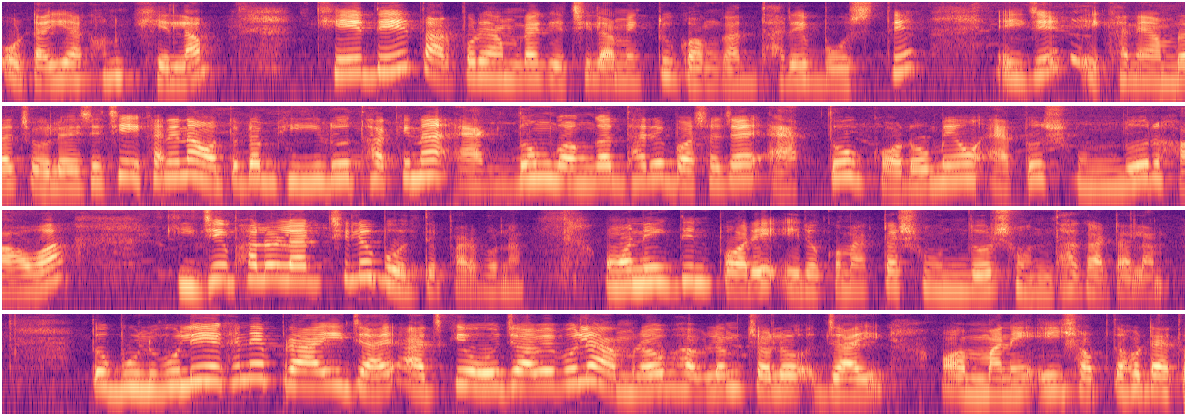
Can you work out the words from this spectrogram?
ওটাই এখন খেলাম। খেয়ে দিয়ে তারপরে আমরা গেছিলাম একটু গঙ্গার ধারে বসতে। এই যে, এখানে আমরা চলে এসেছি। এখানে না অতটা ভিড়ও থাকে না, একদম গঙ্গার ধারে বসা যায়। এত গরমেও এত সুন্দর হাওয়া কী যে ভালো লাগছিল বলতে পারব না। অনেক দিন পরে এরকম একটা সুন্দর সন্ধ্যা কাটালাম। তো বুলবুলি এখানে প্রায় যায়, আজকে ও যাবে বলে আমরাও ভাবলাম, চলো যাই। মানে এই সপ্তাহটা এত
